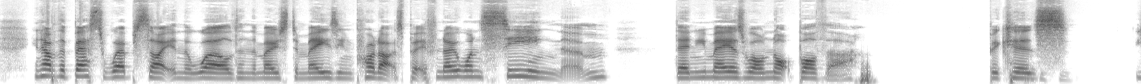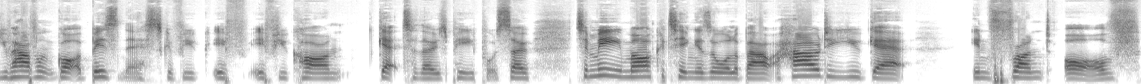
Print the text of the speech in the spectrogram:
you can have the best website in the world and the most amazing products, but if no one's seeing them, then you may as well not bother because you haven't got a business if you if if you can't get to those people. So to me, marketing is all about how do you get in front of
